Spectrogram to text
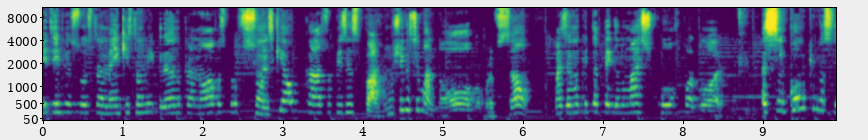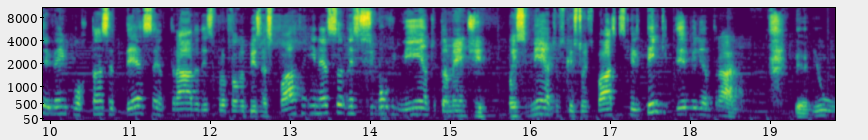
e tem pessoas também que estão migrando para novas profissões, que é o caso do business partner. Não chega a ser uma nova profissão, mas é uma que está pegando mais corpo agora. Assim, como que você vê a importância dessa entrada desse profissional do business partner e nessa, nesse desenvolvimento também de conhecimentos, questões básicas que ele tem que ter para ele entrar? É, eu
